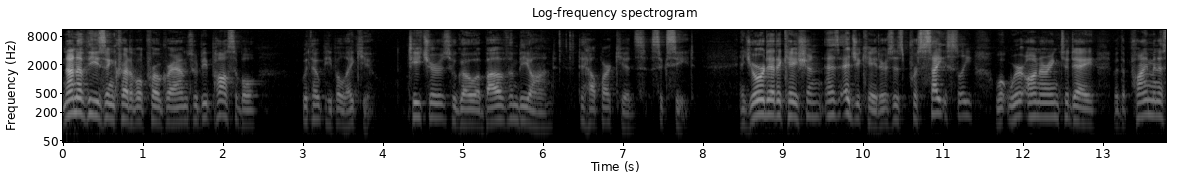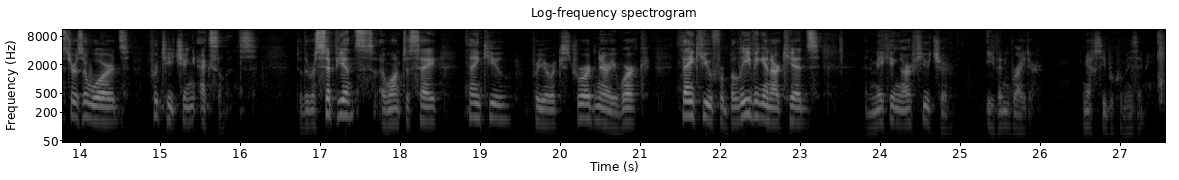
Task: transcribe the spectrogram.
none of these incredible programs would be possible without people like you, teachers who go above and beyond to help our kids succeed. And your dedication as educators is precisely what we're honoring today with the Prime Minister's Awards for Teaching Excellence. To the recipients, I want to say thank you for your extraordinary work. Thank you for believing in our kids and making our future even brighter. Merci beaucoup, mes amis.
